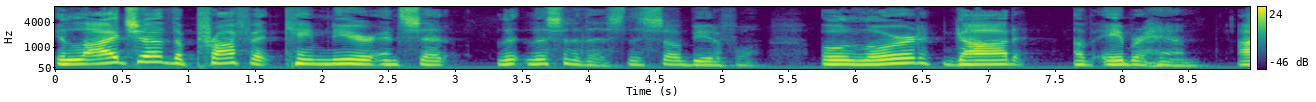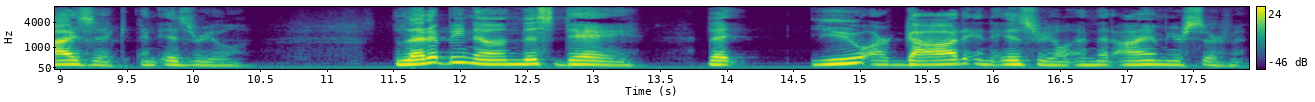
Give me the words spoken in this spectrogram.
Elijah the prophet came near and said, Listen to this. This is so beautiful. O Lord God of Abraham, Isaac, and Israel, let it be known this day that you are God in Israel and that I am your servant,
